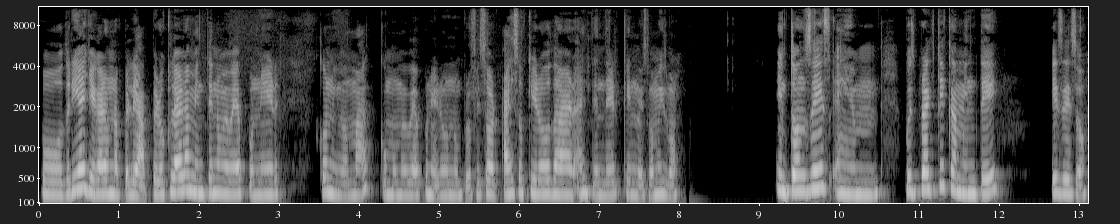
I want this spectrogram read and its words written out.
podría llegar a una pelea, pero claramente no me voy a poner con mi mamá como me voy a poner con un profesor. A eso quiero dar a entender que no es lo mismo. Entonces, em, pues prácticamente es eso.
